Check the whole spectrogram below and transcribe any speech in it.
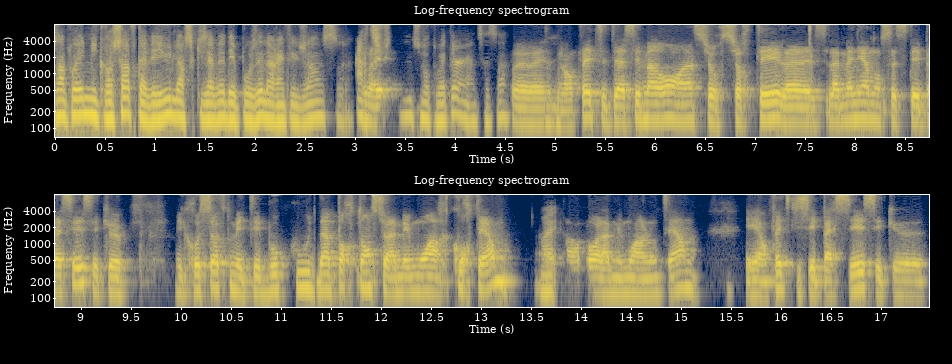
employés de Microsoft avaient eu lorsqu'ils avaient déposé leur intelligence artificielle sur Twitter, hein, c'est ça? Oui, ouais. en fait, c'était assez marrant hein, sur, sur T. La, manière dont ça s'était passé, c'est que Microsoft mettait beaucoup d'importance sur la mémoire court terme euh, par rapport à la mémoire long terme. Et en fait, ce qui s'est passé, c'est que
